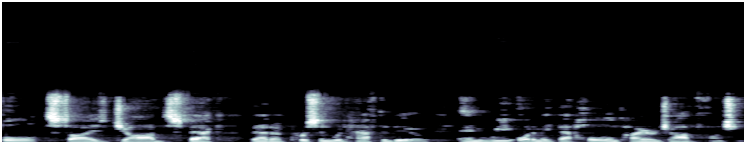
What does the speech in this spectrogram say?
full size job spec that a person would have to do, and we automate that whole entire job function.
